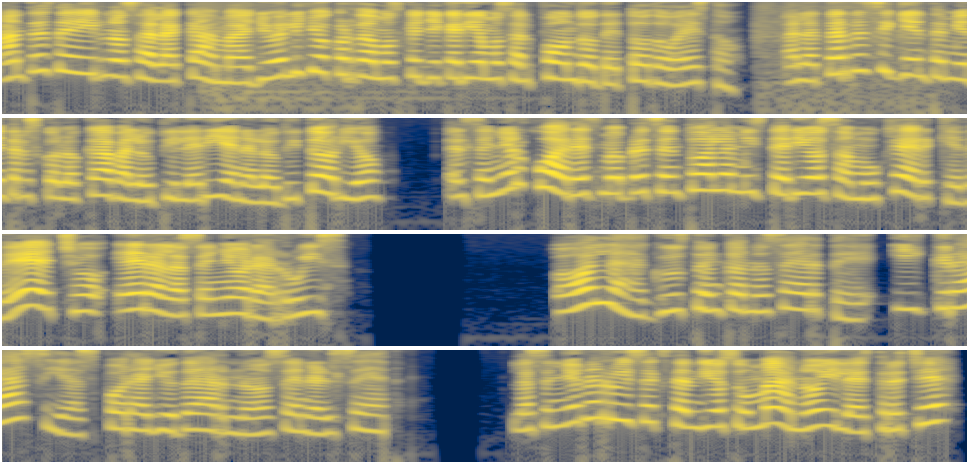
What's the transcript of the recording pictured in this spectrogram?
Antes de irnos a la cama, Joel y yo acordamos que llegaríamos al fondo de todo esto. A la tarde siguiente, mientras colocaba la utilería en el auditorio, el señor Juárez me presentó a la misteriosa mujer que de hecho era la señora Ruiz. Hola, gusto en conocerte y gracias por ayudarnos en el set. La señora Ruiz extendió su mano y la estreché.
